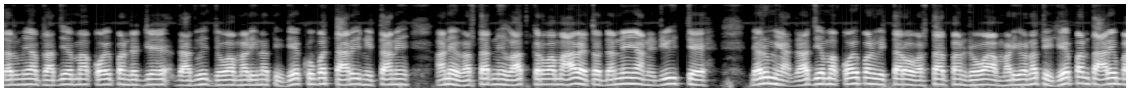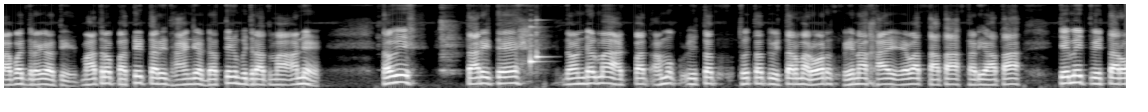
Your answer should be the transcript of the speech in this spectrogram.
દરમિયાન રાજ્યમાં કોઈ પણ જગ્યાએ જાદવીજ જોવા મળી નથી. જે ખૂબ જ સારી નીતાની અને વરસાદની વાત કરવામાં આવે તો દનૈયાને દિવસે દરમિયાન રાજ્યમાં કોઈ પણ વિસ્તારો વરસાદ પણ જોવા મળ્યો નથી. જે પણ સારી બાબત રહી હતી, માત્ર પચીસ તારીખ સાંજે દક્ષિણ ગુજરાતમાં અને છવ્વીસ તારીખે દંડલમાં આજપાત અમુક વિતત, થૂતત વિસ્તારમાં રોડ, ભીના ખાય એવા તાતા થયા હતા. તેમજ વિસ્તારો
